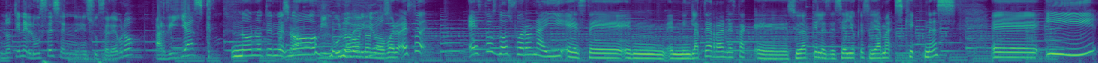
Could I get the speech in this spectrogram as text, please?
no tiene luces en, en su cerebro? ¿Ardillas? No, no tiene, O sea, no, ninguno no, de ellos. Bueno, esto, estos dos fueron ahí, este, en, en Inglaterra, en esta eh, ciudad que les decía yo que se llama Skegness, eh, y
